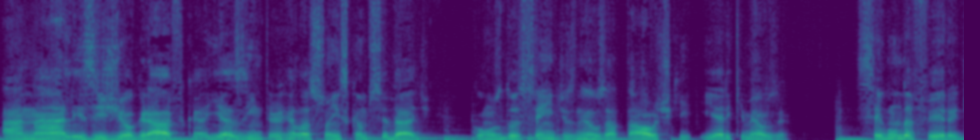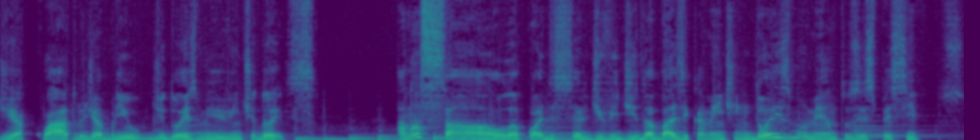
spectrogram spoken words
Análise Geográfica e as Interrelações Campo-Cidade, com os docentes Neuza Tauschke e Eric Melzer. Segunda-feira, dia 4 de abril de 2022. A nossa aula pode ser dividida basicamente em dois momentos específicos.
